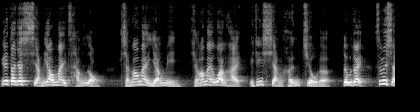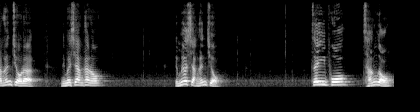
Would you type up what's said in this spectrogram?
因为大家想要卖长荣，想要卖阳明，想要卖万海，已经想很久了，对不对？是不是想很久了？你们想想看哦。有没有想很久？这一波长荣、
